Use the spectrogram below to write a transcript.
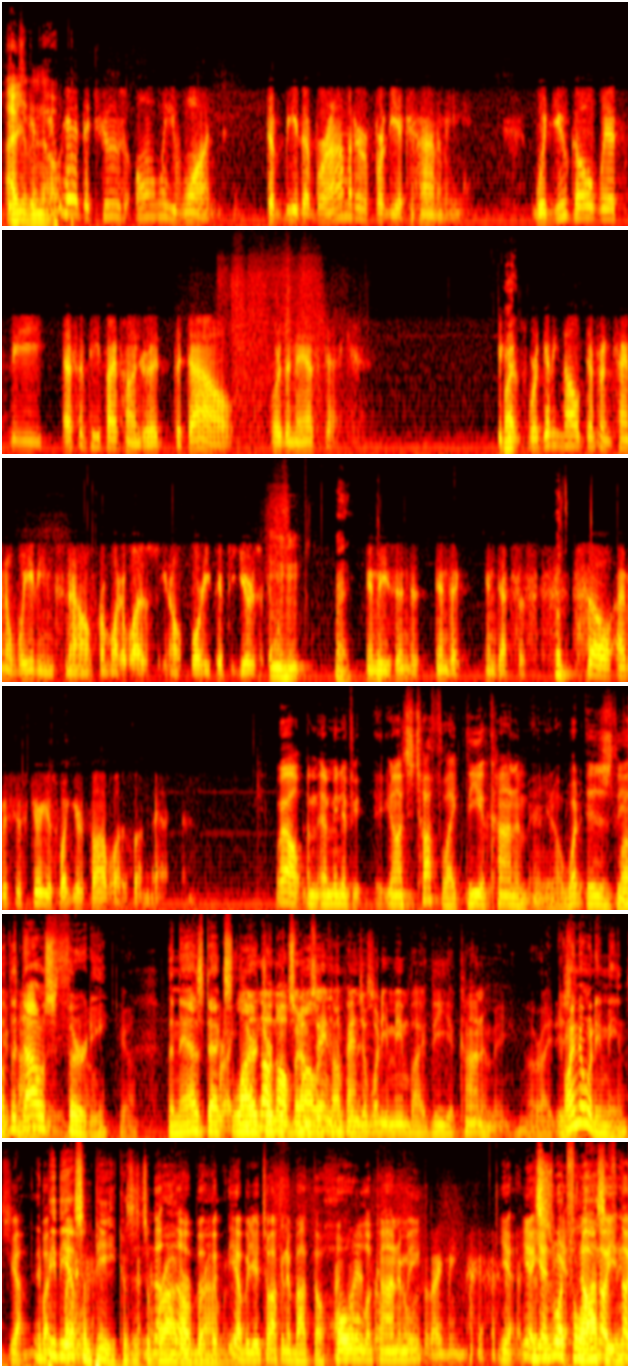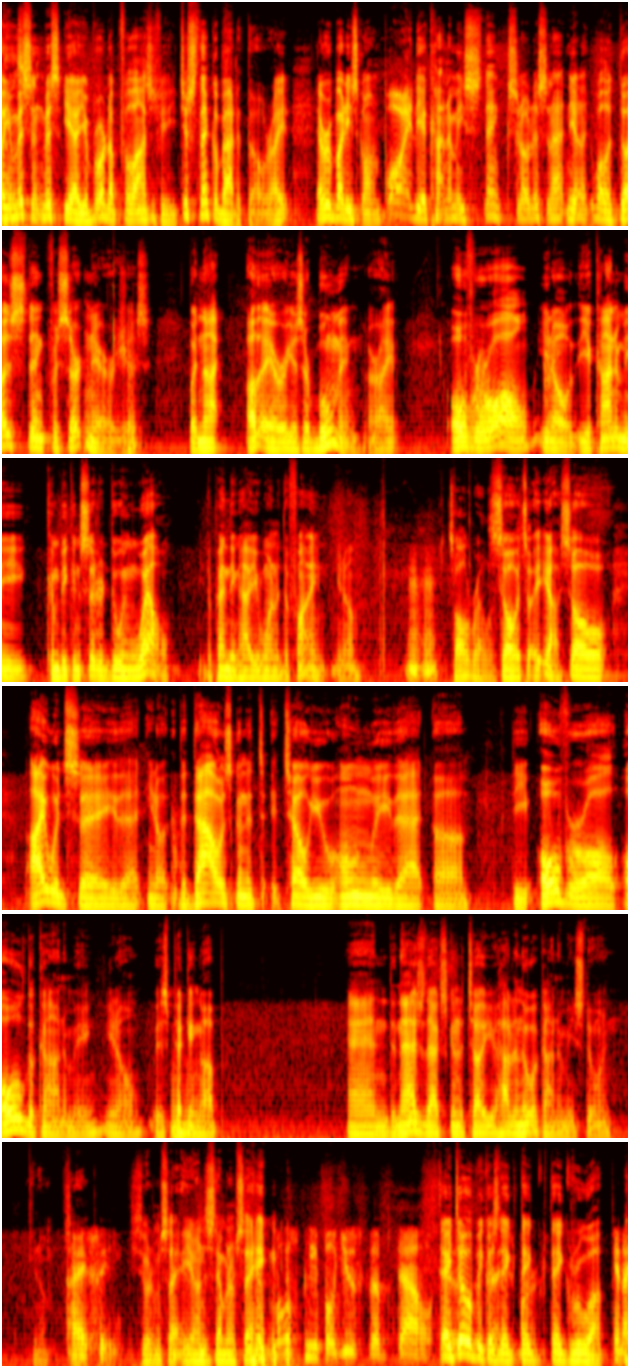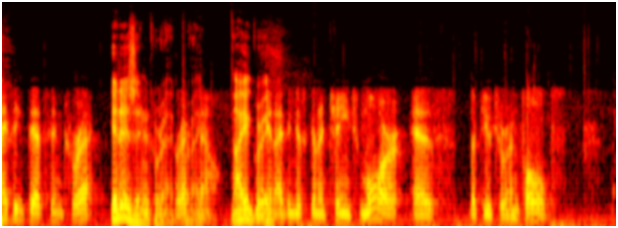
I if don't know. you had to choose only one to be the barometer for the economy, would you go with the S&P 500, the Dow, or the Nasdaq? Because What? we're getting all different kind of weightings now from what it was, you know, 40, 50 years ago Mhm. Right. in these ind- inde- indexes. Well- So I was just curious what your thought was on that. Well, I mean, if you you know, it's tough. Like the economy, you know, what is the Well, the economy, Dow's you know? 30. Yeah. The Nasdaq's Right. larger, no, no, no, but but, I'm saying it depends on what do you mean by the economy. All right. Is Well, I know what he means. Yeah, it'd but- be the S and P because it's a no, broader no, but, but yeah, but you're talking about the whole someone economy. knows what I mean. Yeah, yeah, This yeah. is what yeah, no, no, philosophy you, no, you're missing. Miss, yeah, you brought up philosophy. Just think about it, though, right? Everybody's going, boy, the economy stinks. You know this and that. And the other. Well, it does stink for certain areas, but not other areas are booming. All right. Overall, you know, the economy can be considered doing well, depending how you want to define. You know. Mm-hmm. it's all relative. So it's uh, yeah. So I would say that you know the Dow is going to tell you only that uh, the overall old economy, you know, is mm-hmm. picking up, and the Nasdaq's going to tell you how the new economy is doing. You know, I see. you see what I'm saying? You understand what I'm saying? Most people use the Dow. they as do the because they, they they grew up. And I think that's incorrect. It is incorrect, incorrect right? now. I agree. And I think it's going to change more as the future unfolds.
